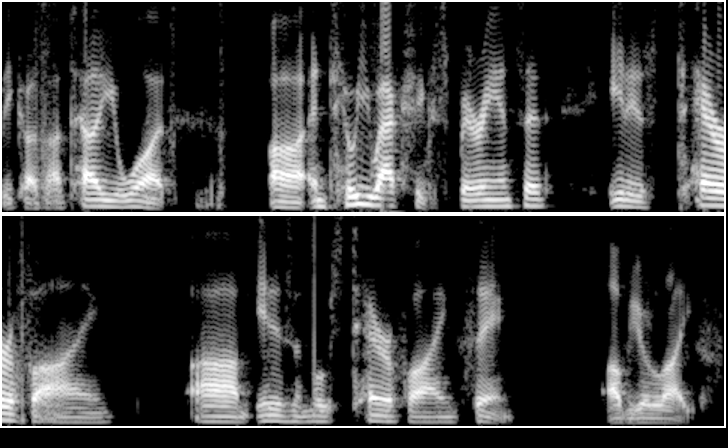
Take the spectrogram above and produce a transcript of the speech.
Because I'll tell you what, uh, until you actually experience it, it is terrifying. Um, it is the most terrifying thing of your life.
